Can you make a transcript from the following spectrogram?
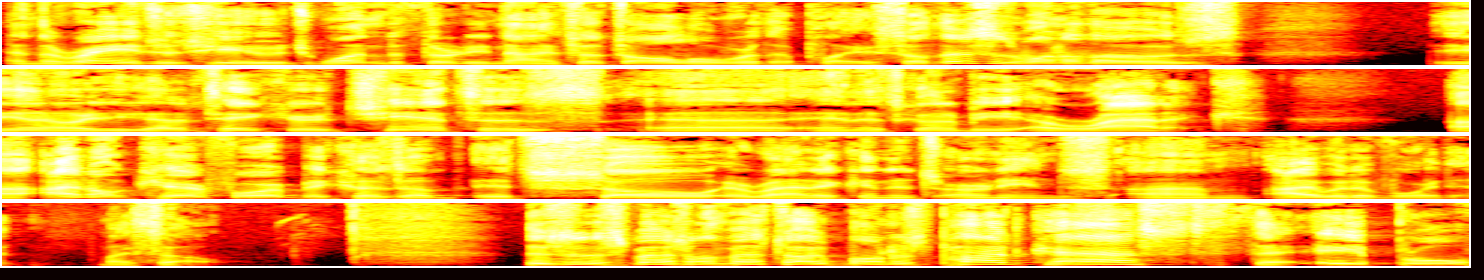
and the range is huge, 1 to 39. So it's all over the place. So this is one of those you know, you got to take your chances, uh, and it's going to be erratic. Uh, I don't care for it because of it's so erratic in its earnings. Um, I would avoid it myself. This is a special Invest Talk bonus podcast, the April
